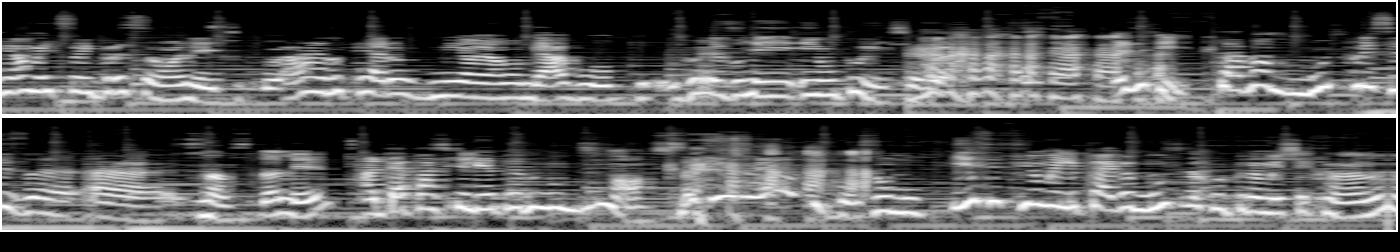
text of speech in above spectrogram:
realmente sua impressão ali. Tipo, ah, não quero me alongar, vou, vou resumir em um tweet agora. Mas enfim, tava muito precisa a sinopse do Alê, até a parte que ele entra no mundo dos mortos. Tipo, como- E esse filme ele pega muito da cultura mexicana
